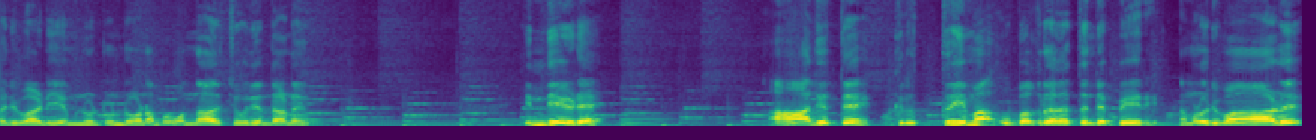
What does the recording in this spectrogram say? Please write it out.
പരിപാടിയെ മുന്നോട്ട് കൊണ്ടുപോകണം. അപ്പോൾ ഒന്നാമത്തെ ചോദ്യം എന്താണ്? ഇന്ത്യയുടെ ആദ്യത്തെ കൃത്രിമ ഉപഗ്രഹത്തിന്റെ പേര്. നമ്മൾ ഒരുപാട്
